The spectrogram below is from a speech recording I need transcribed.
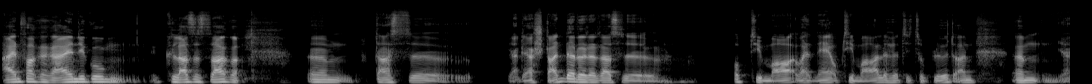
einfache Reinigung, klasse Sache. Ähm, das, äh ja, der Standard oder das, äh, Optima weil ne, Optimale hört sich zu blöd an, ähm, ja,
